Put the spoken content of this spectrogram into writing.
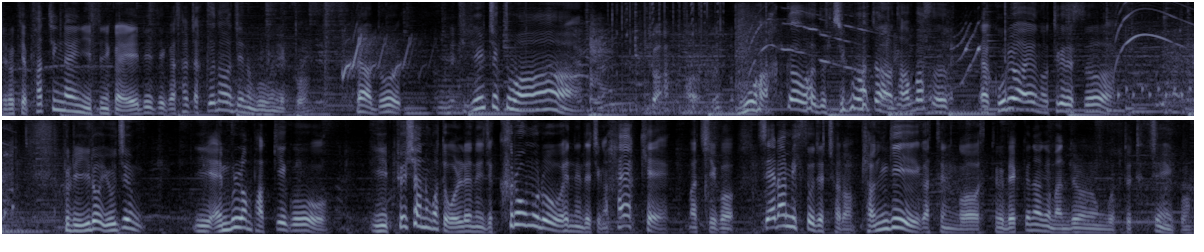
이렇게 파팅 라인이 있으니까 LED가 살짝 끊어지는 부분이 있고. 야 너 일찍 좀 와. 뭐 아까워 너 지금 왔잖아. 다 봤어. 야 고려 아이언 어떻게 됐어 그리고 이런 요즘 이 엠블럼 바뀌고 이 표시하는 것도 원래는 이제 크롬으로 했는데 지금 하얗게 마치 이거 세라믹 소재처럼 변기 같은 거 되게 매끈하게 만들어 놓은 것도 특징이고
